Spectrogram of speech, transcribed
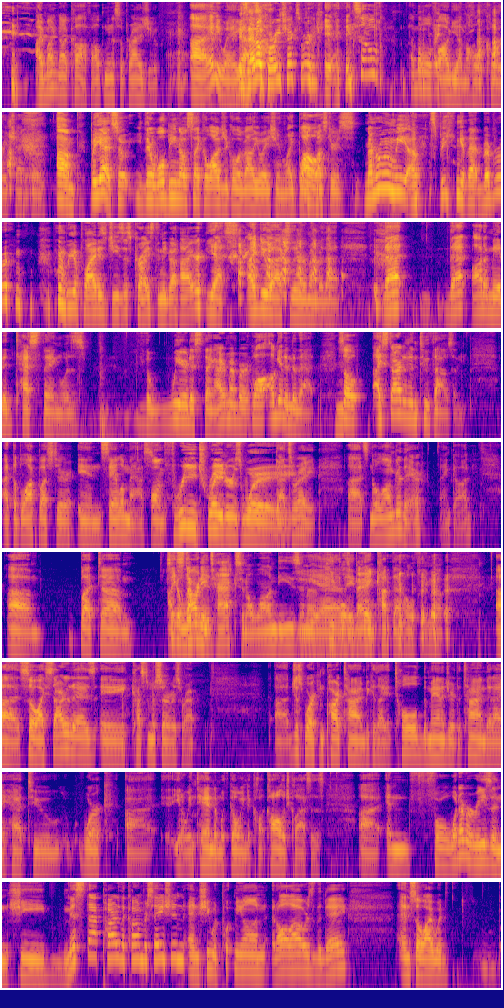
I might not cough. I'm going to surprise you. Uh, anyway, yeah, is that so- how CORI checks work? I think so. I'm a little foggy on the whole CORI check thing. Um, but yeah, so there will be no psychological evaluation like Oh. Blockbusters. Remember when we, uh, speaking of that, remember when, when we applied as Jesus Christ and he got hired? Yes, I do actually remember that. That that automated test thing was the weirdest thing. I remember. Well, I'll get into that. So I started in 2000 at the Blockbuster in Salem, Mass. On Three Traders Way. That's right. Uh, it's no longer there, thank God. Um, but um, It's like a a Liberty Tax and a Londies and a People's they, Bank. they cut that whole thing up. Uh, so I started as a customer service rep, uh, just working part time because I had told the manager at the time that I had to work, uh, you know, in tandem with going to cl- college classes. Uh, and for whatever reason, she missed that part of the conversation, and she would put me on at all hours of the day, and so I would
